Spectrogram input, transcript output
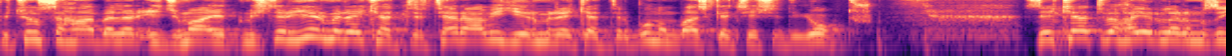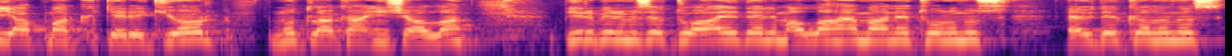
bütün sahabeler icma etmiştir. 20 rekattir. Teravih 20 rekattir. Bunun başka çeşidi yoktur. Zekat ve hayırlarımızı yapmak gerekiyor. Mutlaka inşallah. Birbirimize dua edelim. Allah'a emanet olunuz. Evde kalınız.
